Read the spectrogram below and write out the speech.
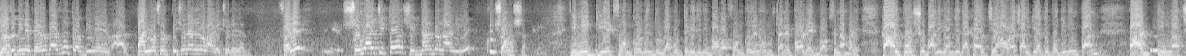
যতদিনে ফেরত আসবে ততদিনে পাঁচ বছর পেছনের লোক আগে চলে যাবে। ফলে সময়চিত সিদ্ধান্ত না নিলে খুব সমস্যা। ইমিডিয়েট ফোন করবেন দুর্গাপুর থেকে যিনি বাবা ফোন করলেন অনুষ্ঠানের পর রেড বক্সের নাম্বারে। কাল পরশু বালিগঞ্জে দেখা হচ্ছে। হাওড়া শালকিয়া তো প্রতিদিন পান আর তিন মাস ছ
